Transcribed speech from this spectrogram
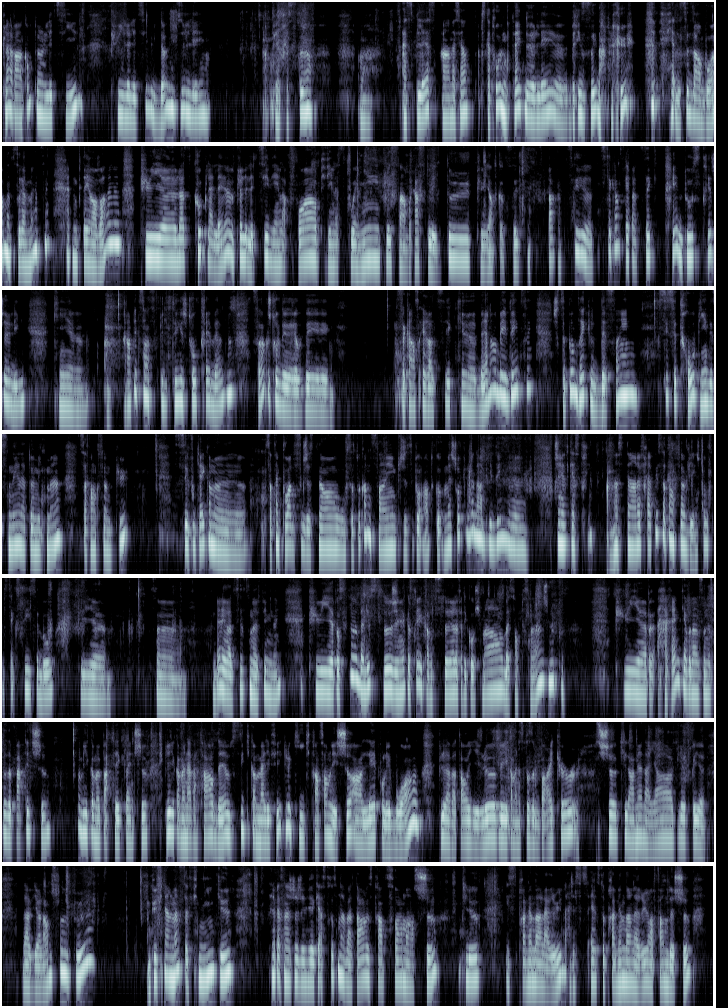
Puis là, elle rencontre un laitier, puis le laitier lui donne du lait. Puis après ça, elle se blesse en essayant, parce qu'elle trouve une bouteille de lait euh, brisée dans la rue. elle décide d'en boire, naturellement, tu sais, une bouteille en verre. Puis euh, là, elle coupe la lèvre, puis là, le laitier vient la voir, puis vient la soigner, puis ils s'embrassent les deux. Puis en tout cas, c'est une euh, petite séquence érotique très douce, très jolie, qui est remplie de sensibilité, je trouve très belle. C'est vrai que je trouve des, des séquence érotique euh, belle en BD, tu sais. Je sais pas, on dirait que le dessin, si c'est trop bien dessiné anatomiquement, ça fonctionne plus. c'est y ait comme un, certain pouvoir de suggestion ou que ce soit comme simple, je sais pas, en tout cas. Mais je trouve que là, dans BD, euh, Geneviève Castré, dans le frappé, ça fonctionne bien. Je trouve que c'est sexy, c'est beau. Puis, euh, c'est un bel érotisme féminin. Puis après ça, ben ça, Geneviève Castré est comme tout seul, elle fait des cauchemars, ben son personnage, là. Puis après, arrête qu'elle va dans une espèce de party de chat. Il comme un party avec plein de chats. Puis là, il y a comme un avatar d'elle aussi qui est comme maléfique, là, qui, qui, transforme les chats en lait pour les boire. Puis l'avatar, il est là. Puis là, il y a comme une espèce de biker chat qui l'emmène ailleurs. Puis là, après, il y a la violence un peu. Puis finalement, ça finit que le personnage de Geneviève Castro, son avatar, il se transforme en chat. Puis là, il se promène dans la rue. Elle, se promène dans la rue en forme de chat.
